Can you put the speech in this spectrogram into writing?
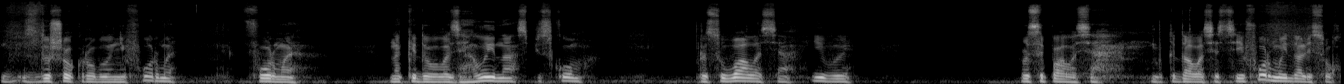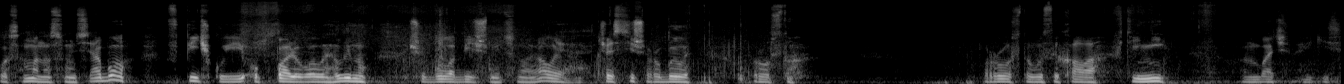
з дошок роблені форми. Форми накидувалась глина з піском, пресувалася і ви... висипалася, викидалася з цієї форми і далі сохла сама на сонці. Або в пічку її обпалювали глину, щоб була більш міцною. Але частіше робили просто, просто висихала в тіні. Вон, бачите, якісь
